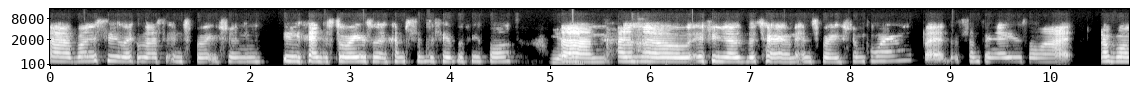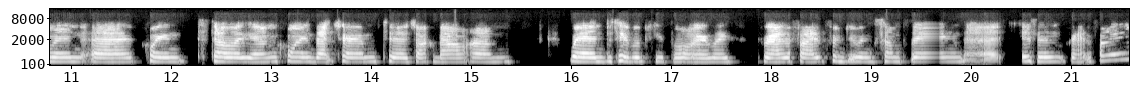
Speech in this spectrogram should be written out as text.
uh, want to see like less inspiration kind of stories when it comes to disabled people. yeah. Um, I don't know if you know the term inspiration porn, but it's something I use a lot. A woman uh, coined, Stella Young coined that term to talk about um, when disabled people are like gratified for doing something that isn't gratifying.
